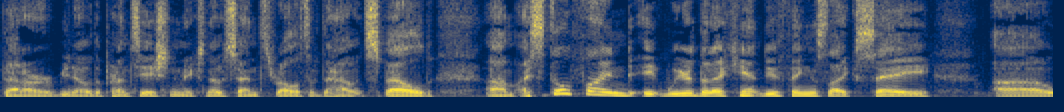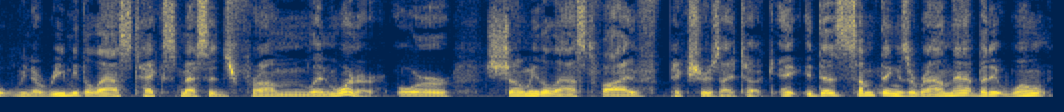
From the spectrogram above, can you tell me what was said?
that are, you know, the pronunciation makes no sense relative to how it's spelled. Um, I still find it weird that I can't do things like say, uh, you know, read me the last text message from Lynn Warner or show me the last five pictures I took. It, it, does some things around that, but it won't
